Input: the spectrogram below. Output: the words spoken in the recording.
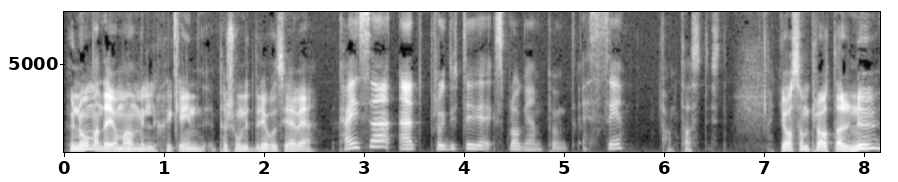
Hur når man dig om man vill skicka in personligt brev och CV? Kajsa at produktivitetsbloggen.se Fantastiskt. Jag som pratar nu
